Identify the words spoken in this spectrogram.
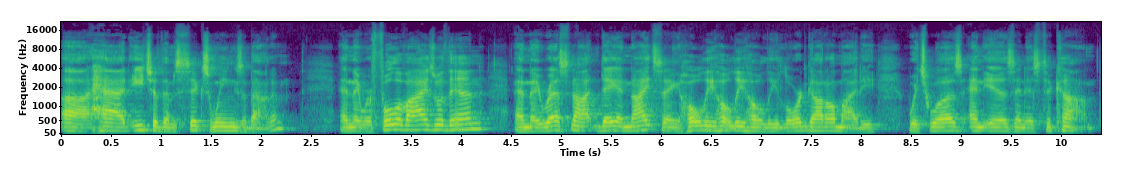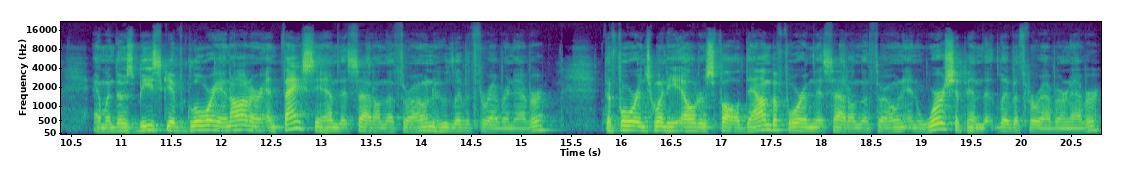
uh, had each of them six wings about them. And they were full of eyes within, and they rest not day and night, saying, Holy, holy, holy, Lord God Almighty, which was and is and is to come. And when those beasts give glory and honor and thanks to him that sat on the throne, who liveth forever and ever, the four and twenty elders fall down before him that sat on the throne and worship him that liveth forever and ever,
